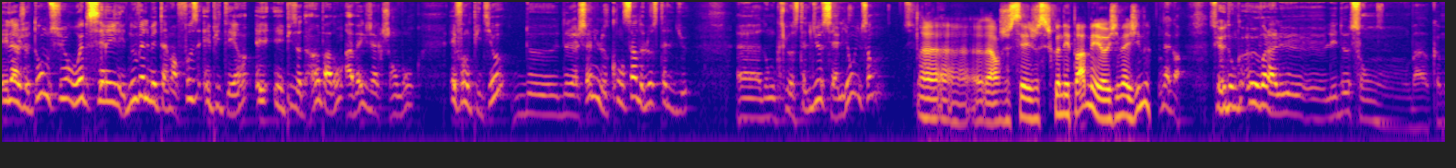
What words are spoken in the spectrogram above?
Et là, je tombe sur web série Les Nouvelles Métamorphoses, épité 1, et, épisode 1, pardon, avec Jacques Chambon et Franck Pitio de, de la chaîne Le Concert de l'Hostel Dieu. Euh, donc, l'Hostel Dieu, c'est à Lyon, il me semble si je pas. Euh, alors, je sais, je, je connais pas, mais euh, j'imagine. D'accord. Parce que donc eux, voilà, les, les deux sont, bah, comme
